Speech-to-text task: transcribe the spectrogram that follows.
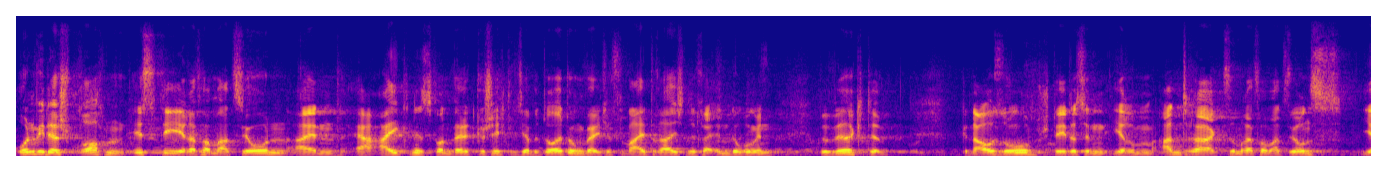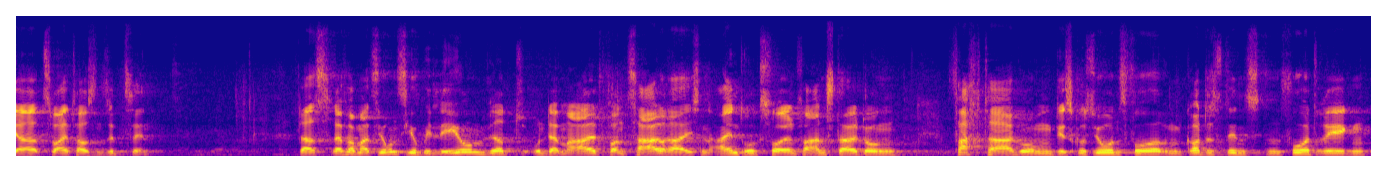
Unwidersprochen ist die Reformation ein Ereignis von weltgeschichtlicher Bedeutung, welches weitreichende Veränderungen bewirkte. Genauso steht es in Ihrem Antrag zum Reformationsjahr 2017. Das Reformationsjubiläum wird untermalt von zahlreichen eindrucksvollen Veranstaltungen Fachtagungen, Diskussionsforen, Gottesdiensten, Vorträgen,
